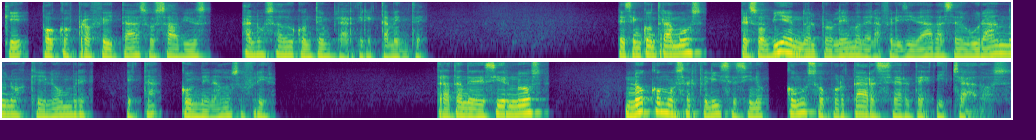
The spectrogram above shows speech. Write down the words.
que pocos profetas o sabios han osado contemplar directamente les encontramos resolviendo el problema de la felicidad, asegurándonos que el hombre está condenado a sufrir. Tratan de decirnos no cómo ser felices, sino cómo soportar ser desdichados.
